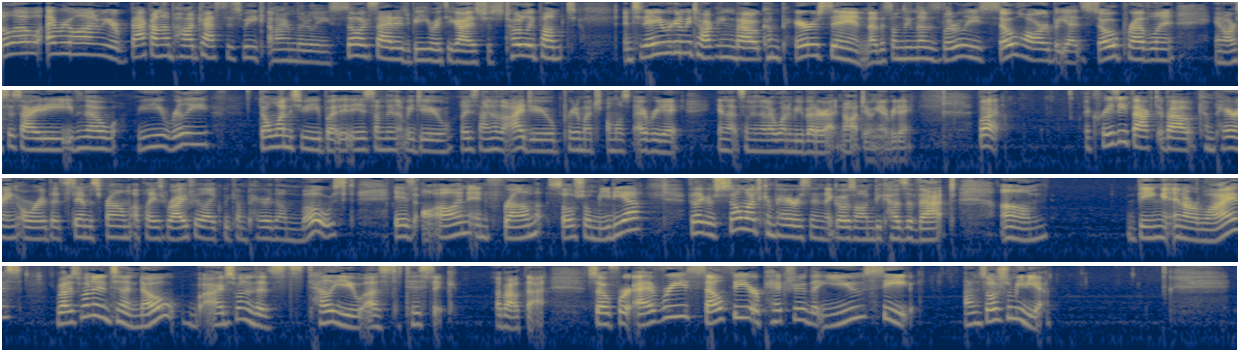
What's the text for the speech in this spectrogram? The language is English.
Hello, everyone. We are back on the podcast this week, and I'm literally so excited to be here with you guys, just totally pumped. And today we're going to be talking about comparison. That is something that is literally so hard, but yet so prevalent in our society, even though we really don't want it to be, but it is something that we do. At least I know that I do pretty much almost every day. And that's something that I want to be better at not doing every day. But a crazy fact about comparing, or that stems from a place where I feel like we compare the most, is on and from social media. I feel like there's so much comparison that goes on because of that um, being in our lives. But I just wanted to know, I just wanted to tell you a statistic about that. So, for every selfie or picture that you see on social media,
